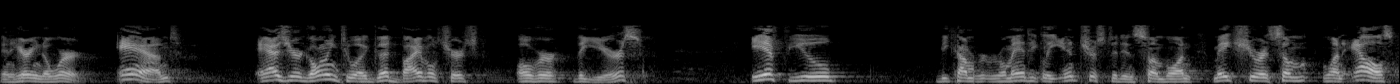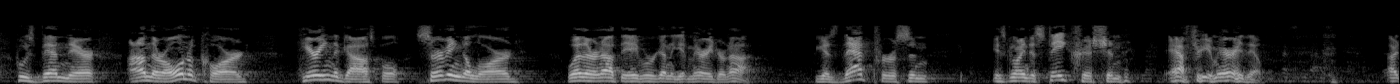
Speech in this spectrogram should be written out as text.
and hearing the word. And as you're going to a good Bible church over the years, if you become romantically interested in someone, make sure it's someone else who's been there on their own accord, hearing the gospel, serving the Lord, whether or not they were going to get married or not. Because that person is going to stay Christian after you marry them. Uh,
